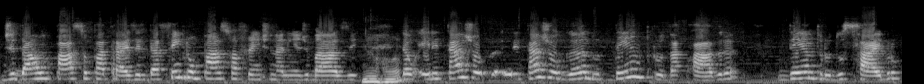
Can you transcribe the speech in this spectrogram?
de dar um passo para trás, ele dá sempre um passo à frente na linha de base. Uhum. Então ele tá, ele tá jogando dentro da quadra dentro do Saibro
